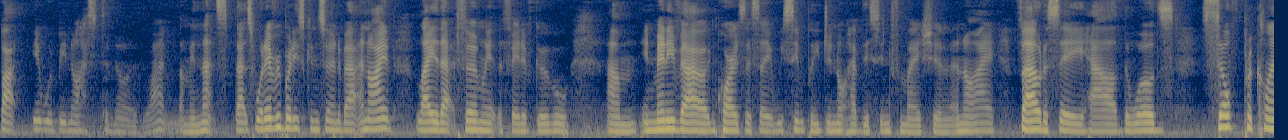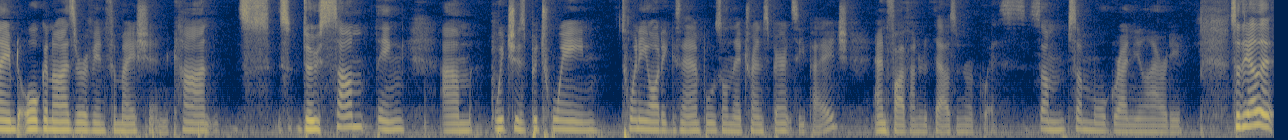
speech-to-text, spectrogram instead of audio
But it would be nice to know, right? I mean, that's that's what everybody's concerned about, and I lay that firmly at the feet of Google. Um, in many of our inquiries, they say we simply do not have this information, and I fail to see how the world's self-proclaimed organizer of information can't do something um, which is between 20 odd examples on their transparency page and 500,000 requests, some, some more granularity. So the other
